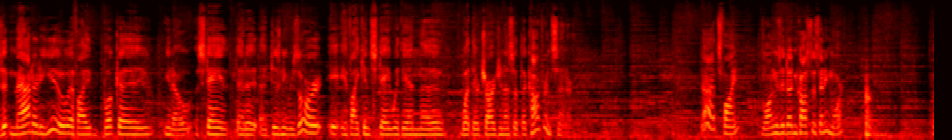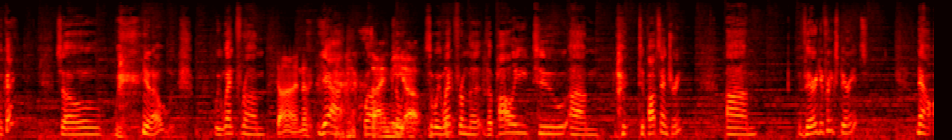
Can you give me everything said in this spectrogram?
does it matter to you if I book a you know a stay at a, a Disney resort if I can stay within the what they're charging us at the conference center? No, that's fine as long as it doesn't cost us any more. Okay, so you know we went from done. Yeah, well, sign me so, up. so we went from the the Poly to um, to Pop Century. Um, very different experience. Now,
